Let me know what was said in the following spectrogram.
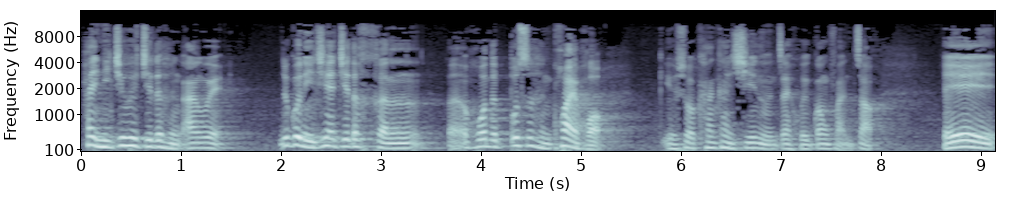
嘿，你就会觉得很安慰。如果你现在觉得很呃活得不是很快活，有时候看看新闻，再回光返照，哎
